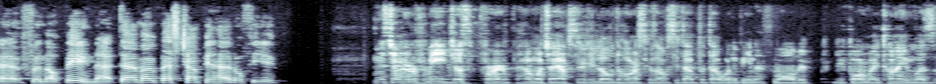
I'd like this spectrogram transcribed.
uh, for not being that. Demo, best champion hurdle for you? Best champion hurdle for me, just for how much I absolutely love the horse, because obviously that, but that would have been a small bit before my time. Was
